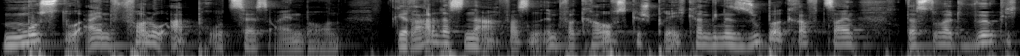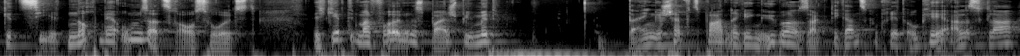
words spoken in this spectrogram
musst du einen Follow-up-Prozess einbauen. Gerade das Nachfassen im Verkaufsgespräch kann wie eine Superkraft sein, dass du halt wirklich gezielt noch mehr Umsatz rausholst. Ich gebe dir mal folgendes Beispiel mit dein Geschäftspartner gegenüber sagt dir ganz konkret, okay, alles klar,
